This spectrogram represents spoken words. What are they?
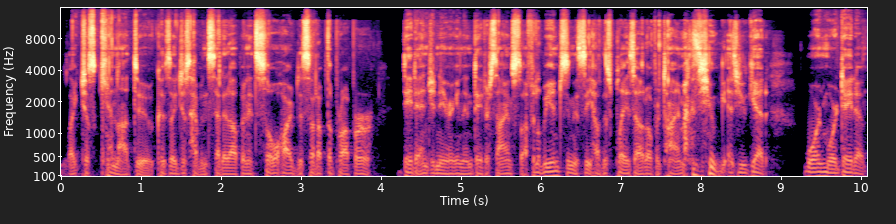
like just cannot do because they just haven't set it up and it's so hard to set up the proper data engineering and then data science stuff. It'll be interesting to see how this plays out over time as you as you get more and more data.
